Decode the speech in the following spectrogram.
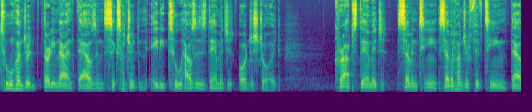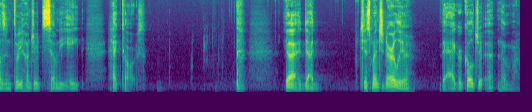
239,682 houses damaged or destroyed, crops damaged 17, 715,378 hectares. yeah, I, just mentioned earlier the agriculture. Uh, never mind.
